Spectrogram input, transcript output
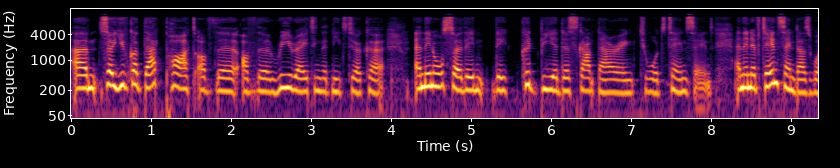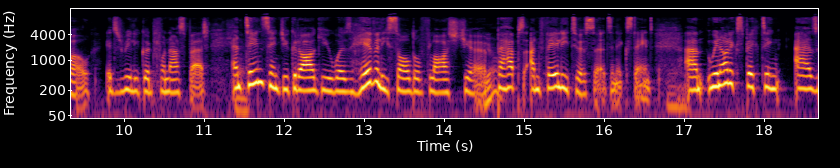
Um, so you've got that part of the of the re-rating that needs to occur. And then also then there could be a discount narrowing towards Tencent. And then if Tencent does well, it's really good for Naspers. Sure. And Tencent, you could argue, was heavily sold off last year, yeah. perhaps unfairly to a certain extent. Um, we're not expecting as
